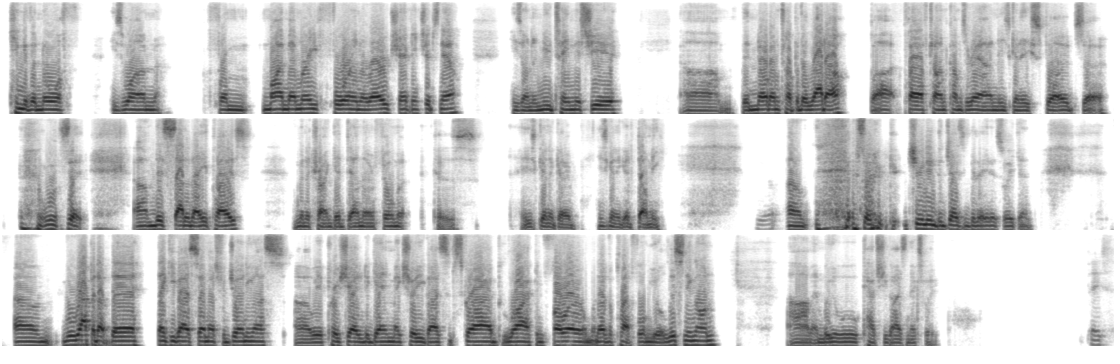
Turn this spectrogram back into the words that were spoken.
King of the North. He's won, from my memory, four in a row championships now. He's on a new team this year. Um, they're not on top of the ladder, but playoff time comes around and he's going to explode. So we'll see. Um, this Saturday he plays. I'm going to try and get down there and film it because he's going to go. He's going to go dummy. Um, so tune in to Jason Cadee this weekend. Um, we'll wrap it up there thank you guys so much for joining us. Uh, we appreciate it again. Make sure you guys subscribe, like, and follow on whatever platform you're listening on. Um, and we will catch you guys next week. Peace.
